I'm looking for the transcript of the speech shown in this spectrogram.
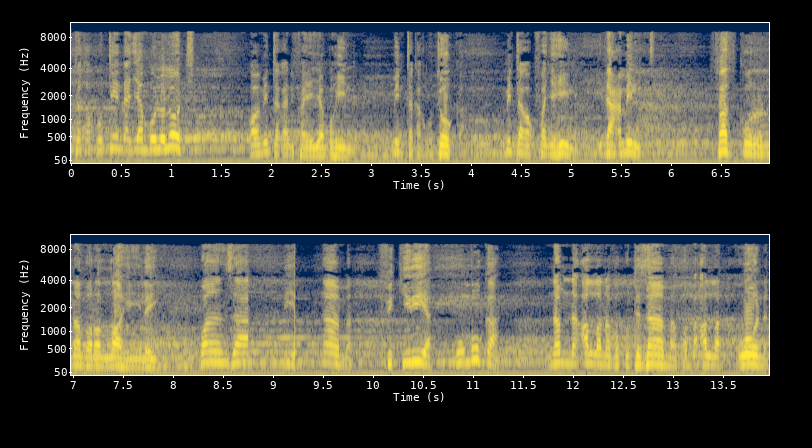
utakapotenda jambo lolote. Kwa mimi nitaka nifanye jambo hili. Mimi nitaka kutoka. Mimi nitaka kufanya hili. Idha amilt. Fadhkur nadhara Allah ilayk. Kwanza nama fikiria kumbuka namna Allah anavyokutazama kwamba Allah kuona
